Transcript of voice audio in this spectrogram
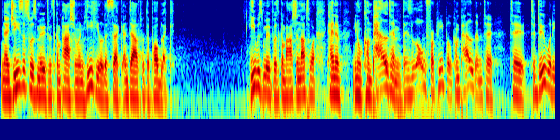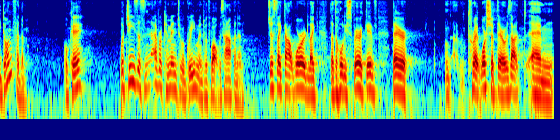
Now, Jesus was moved with compassion when he healed the sick and dealt with the public. He was moved with compassion. That's what kind of, you know, compelled him. His love for people compelled him to, to, to do what he done for them. Okay? But Jesus never came into agreement with what was happening. Just like that word, like that the Holy Spirit gave there throughout worship. There was that um,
